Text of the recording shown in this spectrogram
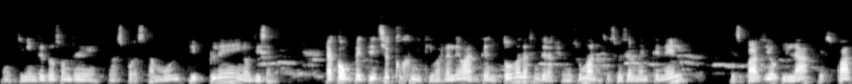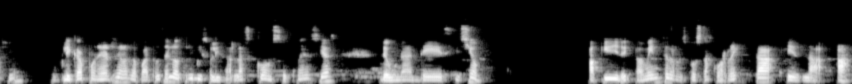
Los siguientes dos son de respuesta múltiple y nos dicen la competencia cognitiva relevante en todas las interacciones humanas, especialmente en el espacio y la espacio, implica ponerse en los zapatos del otro y visualizar las consecuencias de una decisión. Aquí directamente la respuesta correcta es la A.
